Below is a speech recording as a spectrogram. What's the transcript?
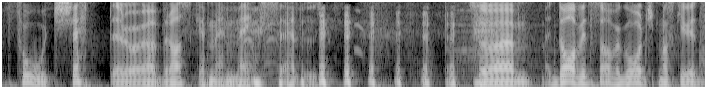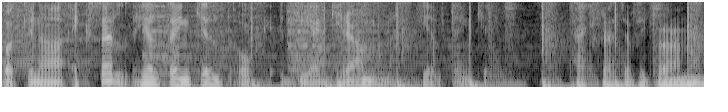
fortsätter att överraska mig med Excel. Så eh, David Stavegård som har skrivit böckerna Excel helt enkelt och Diagram helt enkelt. Tack för att jag fick vara med.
